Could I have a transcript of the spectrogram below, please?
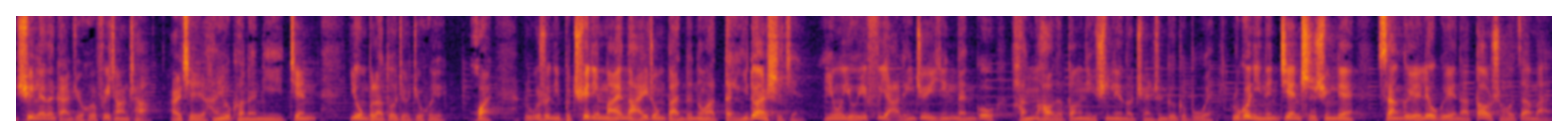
训练的感觉会非常差，而且很有可能你坚用不了多久就会坏。如果说你不确定买哪一种板凳的话，等一段时间，因为有一副哑铃就已经能够很好的帮你训练到全身各个部位。如果你能坚持训练三个月、六个月，那到时候再买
